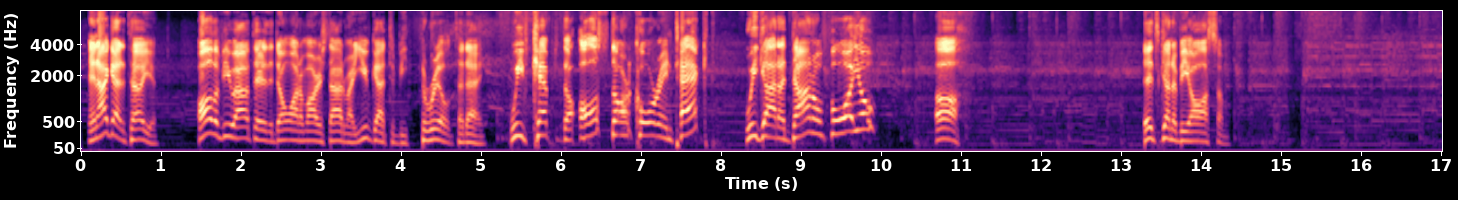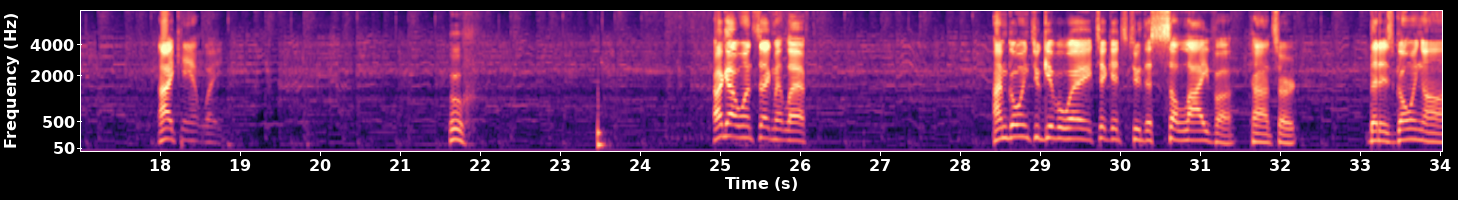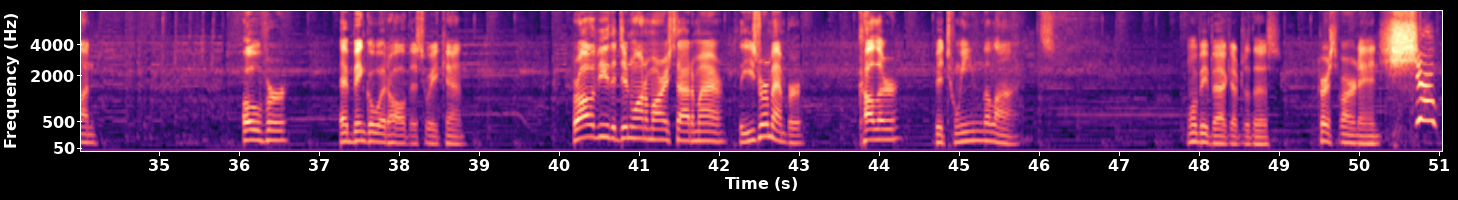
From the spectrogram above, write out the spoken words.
And I got to tell you, all of you out there that don't want Amar'e Stoudemire, you've got to be thrilled today. We've kept the all-star core intact. We got a Donald Foyle. Oh, it's going to be awesome. I can't wait. Whew. I got one segment left. I'm going to give away tickets to the Saliva concert that is going on over at Minglewood Hall this weekend. For all of you that didn't want Amar'e Stoudemire, please remember, color between the lines. We'll be back after this. Chris Vernon, show!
